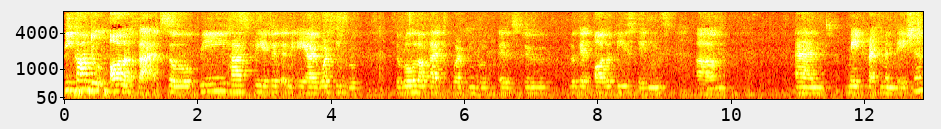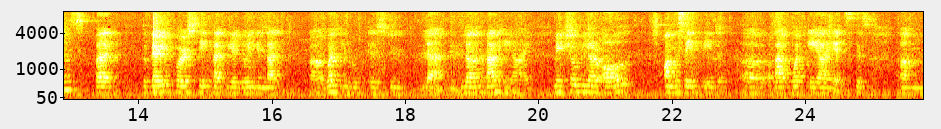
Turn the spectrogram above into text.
we can't do all of that. So we have created an AI working group. The role of that working group is to look at all of these things um, and make recommendations. But the very first thing that we are doing in that uh, working group is to learn, learn about AI, make sure we are all on the same page uh, about what AI is. Because um,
